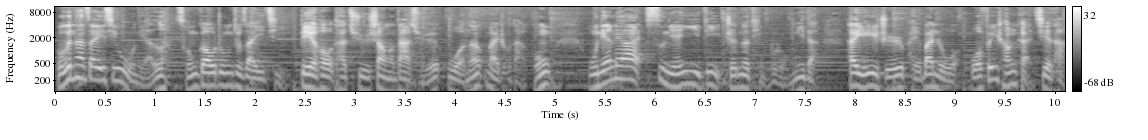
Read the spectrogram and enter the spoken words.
我跟他在一起五年了，从高中就在一起。毕业后他去上了大学，我呢外出打工。五年恋爱，四年异地，真的挺不容易的。他也一直陪伴着我，我非常感谢他。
